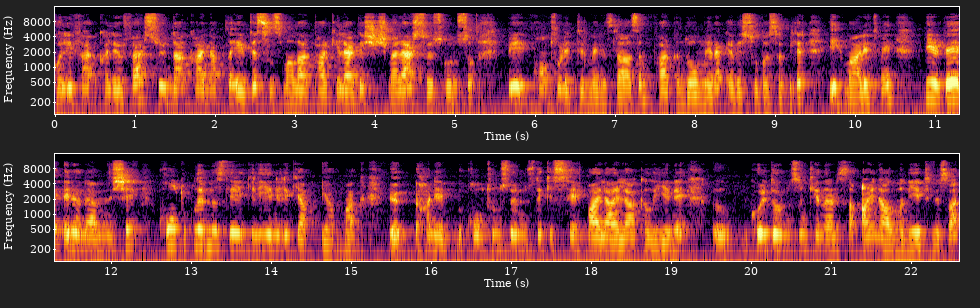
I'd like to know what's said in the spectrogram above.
kalifer, kalorifer suyundan kaynaklı evde sızmalar, parkelerde şişmeler söz konusu bir kontrol ettirmeniz lazım. Farkında olmayarak eve su basabilir. İhmal etmeyin. Bir de en önemli şey koltuklarınızla ilgili yenilik yap, yapmak. Ee, hani koltuğunuzun önünüzdeki sehpayla alakalı yeni. Ee, koridorunuzun kenarınızda ayna alma niyetiniz var.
